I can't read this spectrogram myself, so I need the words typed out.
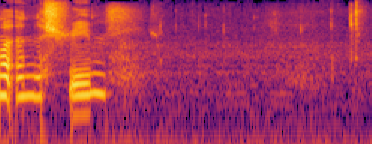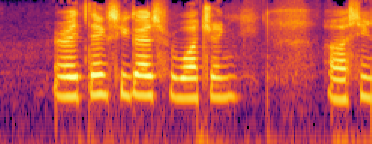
gonna end the stream. Alright, thanks you guys for watching. Uh, see you next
